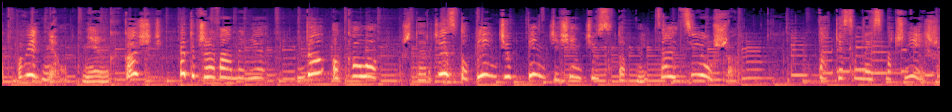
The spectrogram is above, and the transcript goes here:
odpowiednią miękkość, podgrzewamy je do około 45-50 stopni Celsjusza. Takie są najsmaczniejsze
